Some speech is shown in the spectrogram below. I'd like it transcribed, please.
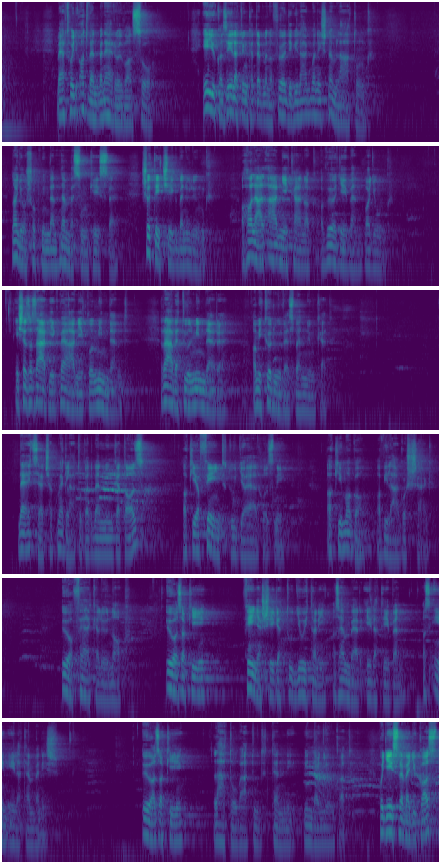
Mert hogy adventben erről van szó. Éljük az életünket ebben a földi világban, és nem látunk. Nagyon sok mindent nem veszünk észre. Sötétségben ülünk. A halál árnyékának a völgyében vagyunk. És ez az árnyék beárnyékol mindent. Rávetül mindenre, ami körülvesz bennünket. De egyszer csak meglátogat bennünket az, aki a fényt tudja elhozni, aki maga a világosság. Ő a felkelő nap. Ő az, aki fényességet tud gyújtani az ember életében, az én életemben is. Ő az, aki látóvá tud tenni mindannyiunkat, hogy észrevegyük azt,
